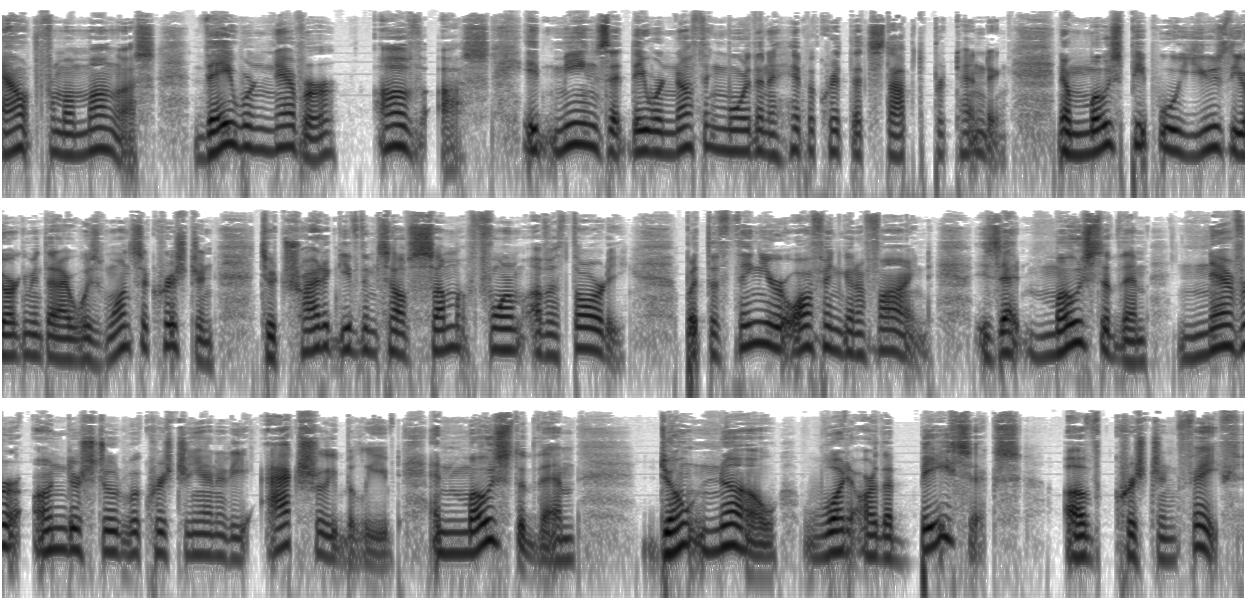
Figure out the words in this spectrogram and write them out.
out from among us, they were never of us. It means that they were nothing more than a hypocrite that stopped pretending. Now, most people will use the argument that I was once a Christian to try to give themselves some form of authority. But the thing you're often going to find is that most of them never understood what Christianity actually believed, and most of them don't know what are the basics of Christian faith.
